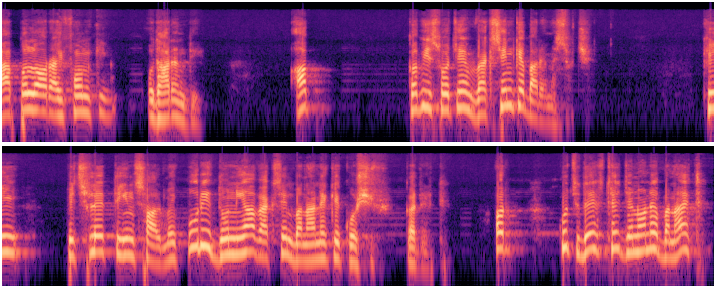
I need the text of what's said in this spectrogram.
एप्पल और आईफोन की उदाहरण दी। आप कभी सोचें, वैक्सीन के बारे में सोचें कि पिछले तीन साल में पूरी दुनिया वैक्सीन बनाने की कोशिश कर रही थी और कुछ देश थे जिन्होंने बनाए थे।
